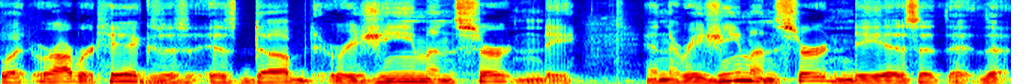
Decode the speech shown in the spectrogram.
what Robert Higgs is, is dubbed regime uncertainty. And the regime uncertainty is that, the,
